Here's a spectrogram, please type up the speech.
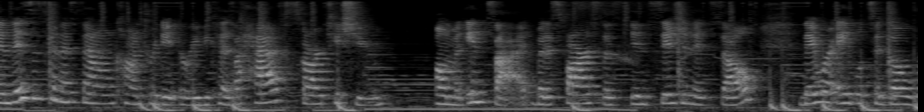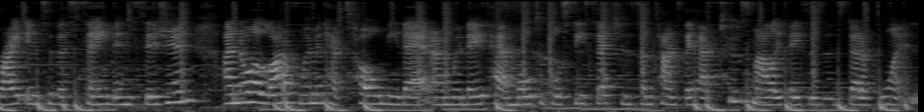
And this is gonna sound contradictory because I have scar tissue on the inside, but as far as the incision itself, they were able to go right into the same incision. I know a lot of women have told me that um, when they've had multiple C-sections, sometimes they have two smiley faces instead of one.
